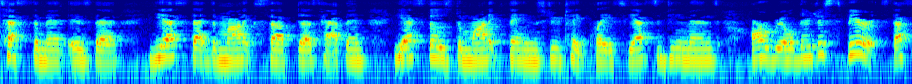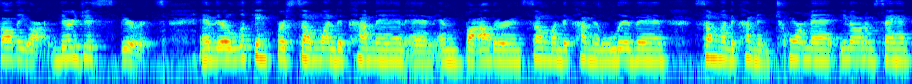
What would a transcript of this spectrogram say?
testament is that yes, that demonic stuff does happen. Yes, those demonic things do take place. Yes, demons are real. They're just spirits. That's all they are. They're just spirits. And they're looking for someone to come in and, and bother and someone to come and live in, someone to come and torment. You know what I'm saying?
